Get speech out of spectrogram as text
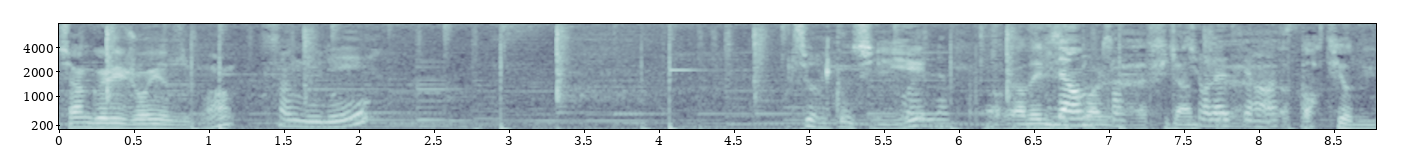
s'engueuler joyeusement, s'engueuler. Se réconcilier, Voilà. regarder les étoiles à partir du,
